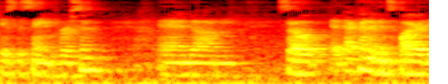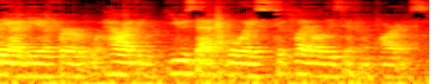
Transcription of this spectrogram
is the same person. And um, so that kind of inspired the idea for how I could use that voice to play all these different parts.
